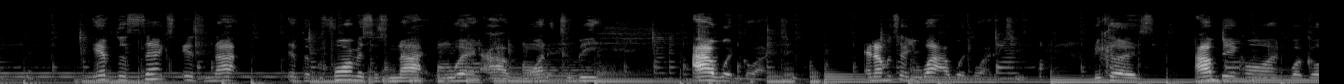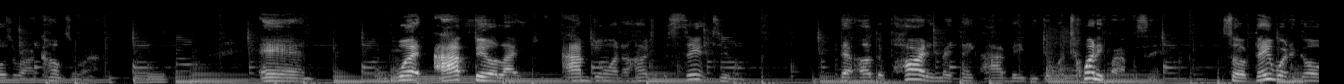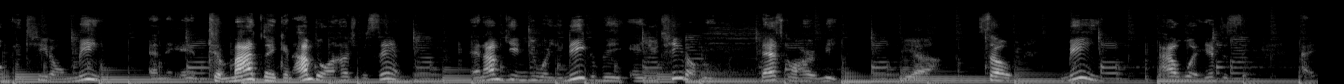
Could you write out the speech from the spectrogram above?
If the sex is not, if the performance is not what I want it to be, I wouldn't go out and cheat. And I'm gonna tell you why I wouldn't go out and cheat. Because I'm big on what goes around comes around. And what I feel like I'm doing 100% to that other party may think I may be doing 25%. So if they were to go and cheat on me, and, and to my thinking, I'm doing 100%, and I'm getting you where you need to be, and you cheat on me, that's going to hurt me. Yeah. So, me, I would, if the, I,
